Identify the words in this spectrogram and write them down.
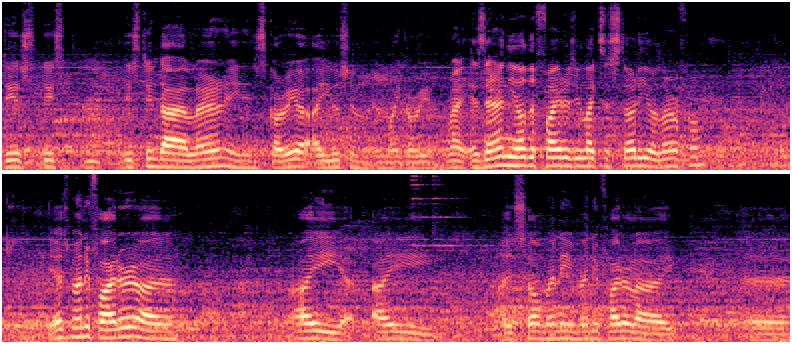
this this this thing that I learned in his career I use in, in my career. Right. Is there any other fighters you like to study or learn from? Yes, many fighter. Uh, I I I saw many many fighter like uh,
